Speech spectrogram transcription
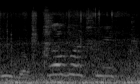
Robot you.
